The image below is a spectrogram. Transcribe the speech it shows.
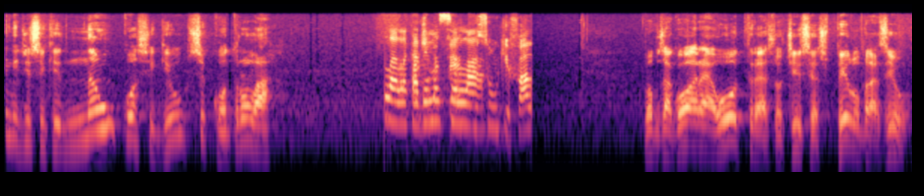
e disse que não conseguiu se controlar. Ela tá vendo o celular. que fala. Vamos agora a outras notícias pelo Brasil.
